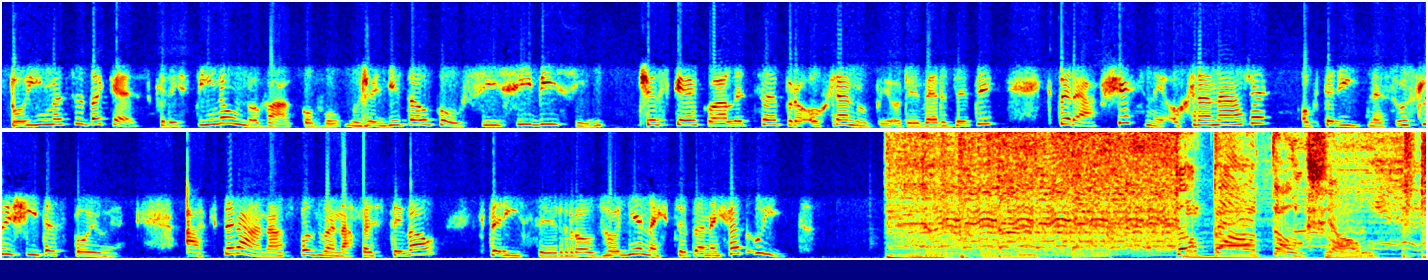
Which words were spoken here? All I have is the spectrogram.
Spojíme se také s Kristýnou Novákovou, ředitelkou CCBC, České koalice pro ochranu biodiverzity, která všechny ochranáře, o kterých dnes uslyšíte, spojuje a která nás pozve na festival, který si rozhodně nechcete nechat ujít. Total Talk Show.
